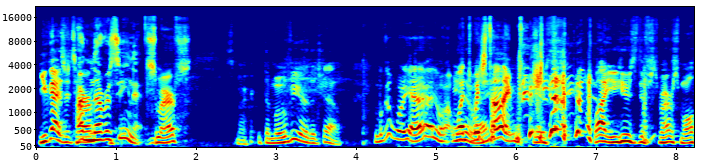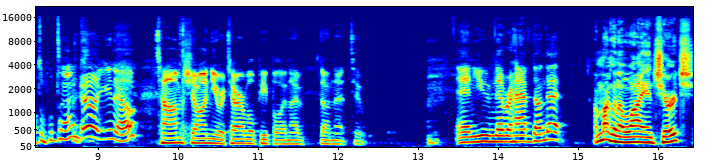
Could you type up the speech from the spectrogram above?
You guys are terrible. I've never seen it. Smurfs. Smurfs The movie or the show? Well, well, yeah, what, which way. time? Wow, you used the Smurfs multiple times. oh, you know. Tom, Sean, you are terrible people, and I've done that too. And you never have done that? I'm not gonna lie in church.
